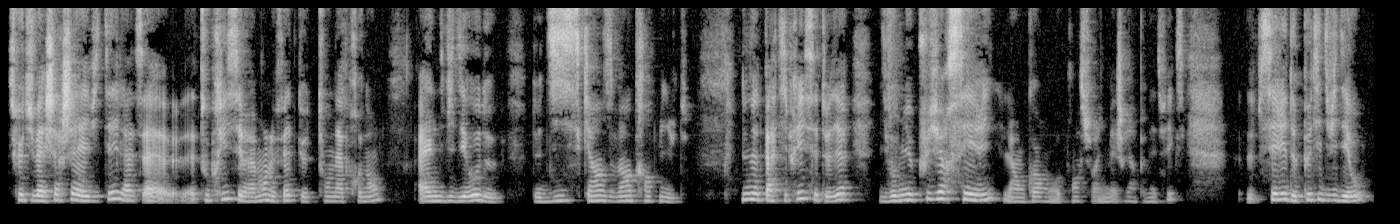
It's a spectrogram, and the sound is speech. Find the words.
Ce que tu vas chercher à éviter, là, à tout prix, c'est vraiment le fait que ton apprenant a une vidéo de, de 10, 15, 20, 30 minutes. Nous, notre parti pris, c'est de dire, il vaut mieux plusieurs séries, là encore, on reprend sur une imagerie un peu Netflix, euh, séries de petites vidéos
